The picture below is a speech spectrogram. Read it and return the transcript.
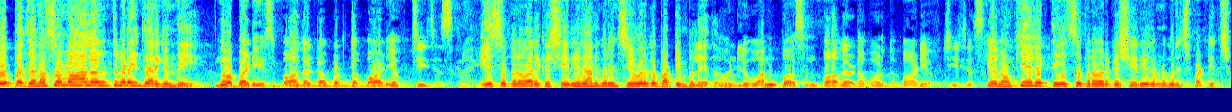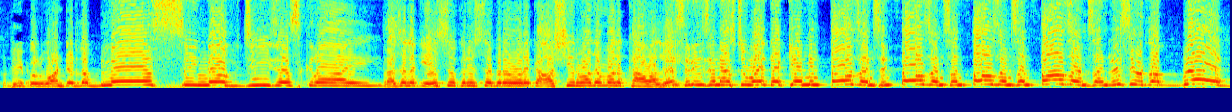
గొప్ప జనసమూహాలతో కూడా ఏం జరిగింది? బాతర్డు బాడీ యేసుప్రవరిక శరీరాన్ని గురించి ఎవరికి పట్టింపు లేదు. పర్సన్ బోధర్డ్ బాడీ జీజస్ యేసుప్రవరిక శరీరాన్ని గురించి పట్టించుకోవాలి పీపుల్ వాటి ద బ్లెస్సింగ్ ఆఫ్ జీసస్ క్రై రాజాలకి యేసు క్రిస్ప్రవరక ఆశీర్వదం వాళ్ళకి కావాలి. బ్రెడ్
